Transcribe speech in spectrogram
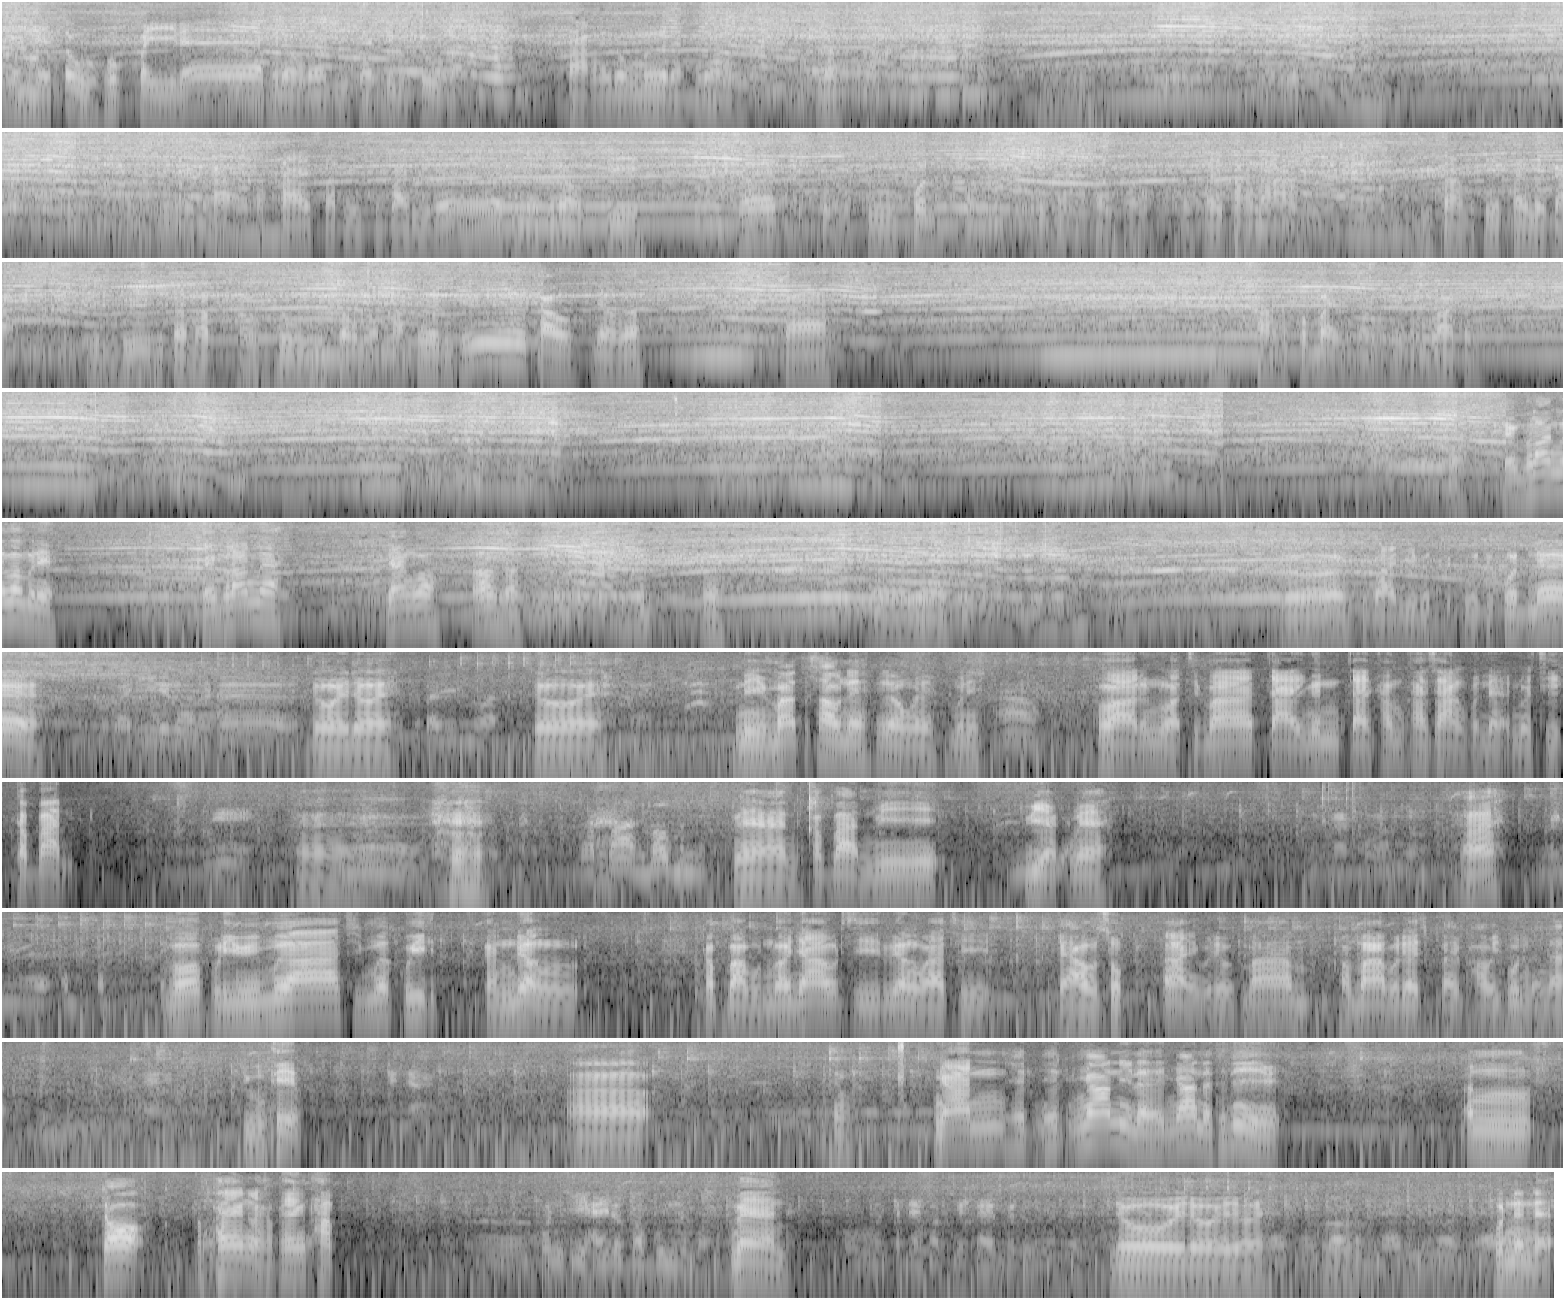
เงินเมตู้หกปีแล้วพี่น้องเนาะดีใจจึงตู้มาทางในลงมือเลยพี่น้องเนาะยินดีข่าวทักทายสวัสดีสบายดีเด้อพี่น้องพี่น้องที่เบิดติดตู่สู่คนเนาะเป็นทั้งทางทางไทยทางลาวอยู่ต่างประเทศไทยเนี่ยกะยินดีต้อนรับเข้าสู่ช่องเนี่ยพาเพลินคือเก่าเนาะเนาะกาางก็ไม่เราเลยต้องว่ากันเต็มพลังเลยป่ะมันนี่เต็มพลังเลยยังวะเอาสิเออเออเออโดยสบายดีมันจะกูจะคนเด้อสวัสดีเด้อลุงเด้อโดยโดยสวัสดีหนวดโดยนี่มาแต่เช้าเนี่ยพี่น้องเลยมื้อนี้อ้าวเพ ราะว่าลุงหนวดสิมาจ่ายเงินจ่ายคำค่าสร้างเพิ่นแหละหนวดสิกลับบ้านนี่เออ กลับบ้านบ่มันนี่แม่นกลับบ้านมีเวียกแน่ฮะบ่พอดีเมื่อสิเมื่อคุยกันเรื่อง กับบ่าวบุญบ่าวยาวสิเรื่องว่าสิไปเอาศพอ้ายบ่ได้มาเอามาบ่ได้ไปเผาญี่ปุ่นนั่นนะอยู่กรุงเทพเป็นยังเอ่อไปทำ งานเฮ็ดเฮ็ดงานนี่แหละเฮ็ดงานน่ะที่นี่อันเจาะกำแพงแหละกำแพงทับคนที่ให้รถบาบุญนะบอกแม่นโอ้แสดงความเสียใจด้วยลุงเด้อโดยโดยโดยอืมคนนั่นแหละ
